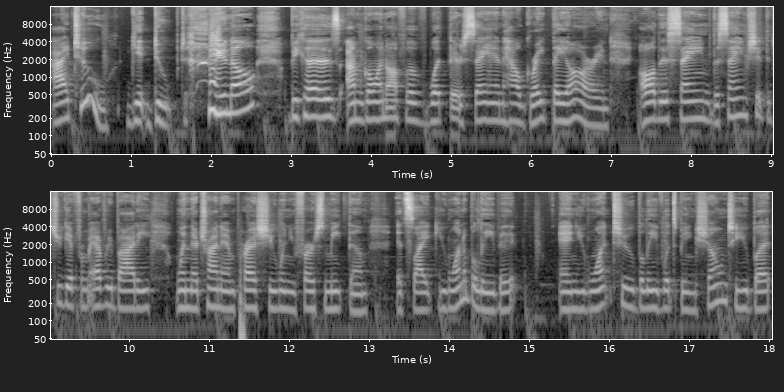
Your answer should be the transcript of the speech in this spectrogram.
I too get duped, you know, because I'm going off of what they're saying, how great they are, and all this same, the same shit that you get from everybody when they're trying to impress you when you first meet them. It's like you want to believe it, and you want to believe what's being shown to you, but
